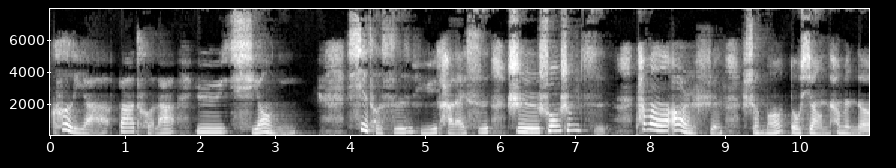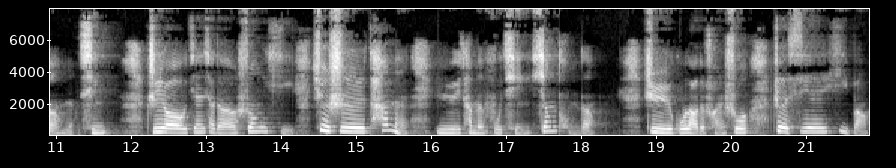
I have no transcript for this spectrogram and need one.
克里亚巴特拉与齐奥尼。谢特斯与卡莱斯是双生子，他们二人什么都像他们的母亲，只有肩下的双翼却是他们与他们父亲相同的。据古老的传说，这些翼膀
